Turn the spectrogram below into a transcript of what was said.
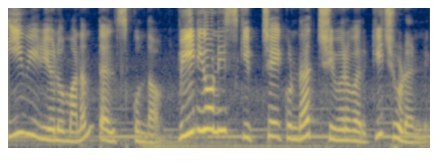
ఈ వీడియోలో మనం తెలుసుకుందాం. వీడియోని స్కిప్ చేయకుండా చివరి వరకు చూడండి.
